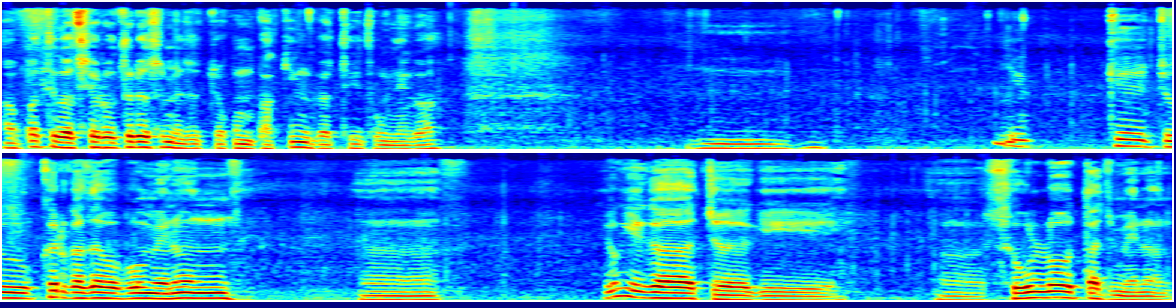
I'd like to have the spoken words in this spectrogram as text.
아파트가 새로 들어서면서 조금 바뀐 것 같아요, 동네가. 음, 이렇게 쭉 걸어가다 보면은, 어, 여기가 저기, 어, 서울로 따지면은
